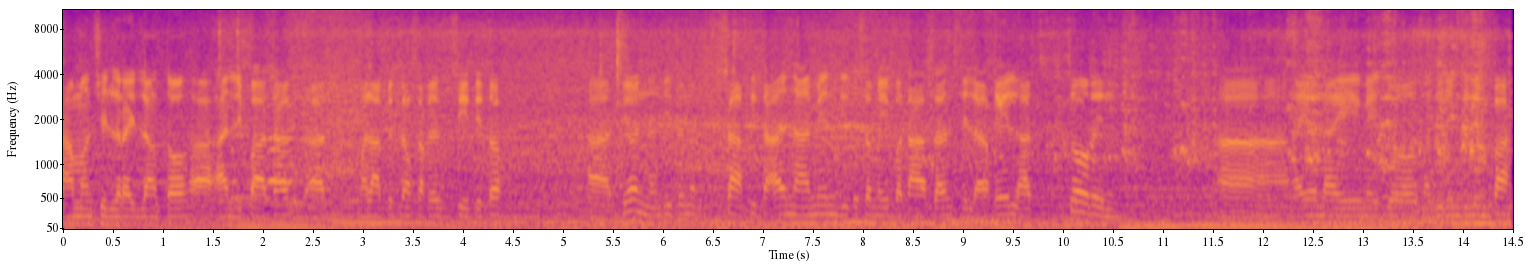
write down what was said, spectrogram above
tamang chill ride lang to uh, Anlipatag at malapit lang sa Quezon City to at yun, nandito na sa kitaan namin dito sa may batasan, sila Kel at Soren. Ah, ngayon ay medyo madilim-dilim pa.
